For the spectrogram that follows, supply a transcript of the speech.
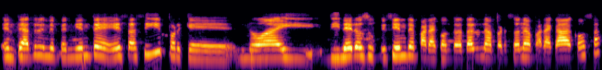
en teatro independiente es así porque no hay dinero suficiente para contratar una persona para cada cosa.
